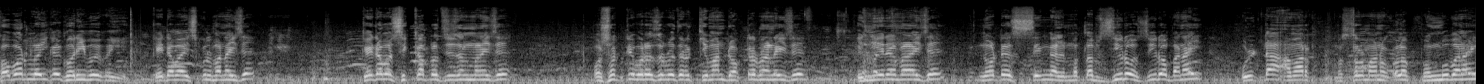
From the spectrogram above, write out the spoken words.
খবৰ লৈকে ঘূৰিব কই কেইটাবা স্কুল বনাইছে কেইটাবা শিক্ষা প্ৰতিষ্ঠান বনাইছে পঁয়ষষ্ঠি বছৰৰ ভিতৰত কিমান ডক্টৰ বনাইছে ইঞ্জিনিয়াৰ বনাইছে নট এ ছিংগল মতলব জিৰ' জিৰ' বনাই উল্টা আমাৰ মুছলমানসকলক পংগু বনাই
